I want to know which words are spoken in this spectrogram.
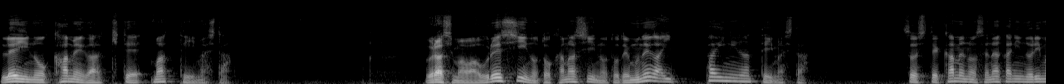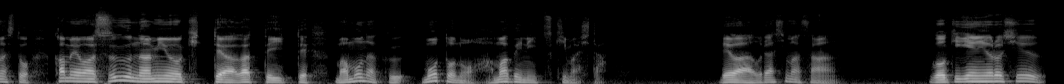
霊の亀が来て待っていました。浦島は嬉しいのと悲しいのとで胸がいっぱいになっていました。そして亀の背中に乗りますと亀はすぐ波を切って上がっていって間もなく元の浜辺に着きました。では浦島さんご機嫌よろしゅう。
